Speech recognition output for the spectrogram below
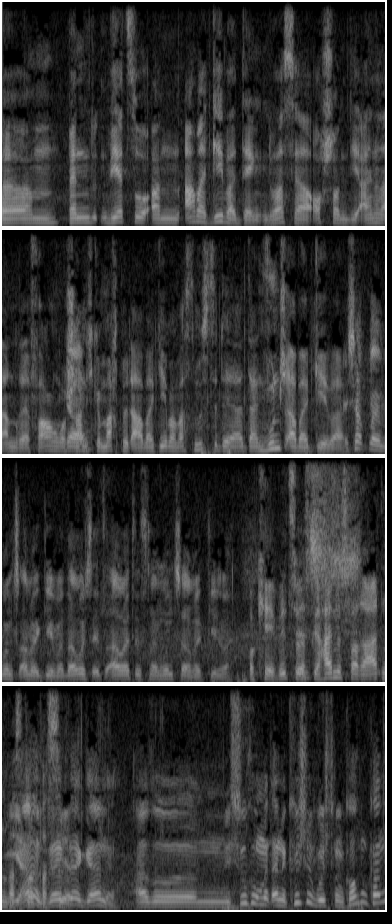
Ähm, wenn wir jetzt so an Arbeitgeber denken, du hast ja auch schon die eine oder andere Erfahrung wahrscheinlich Ja. gemacht mit Arbeitgebern, was müsste der, dein Wunscharbeitgeber? Ich habe meinen Wunscharbeitgeber. Da, wo ich jetzt arbeite, ist mein Wunscharbeitgeber. Okay, willst du das Geheimnis verraten, was ja, dort passiert? sehr, sehr gerne. Also ähm, ich suche im Moment eine Küche, wo ich drin kochen kann.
